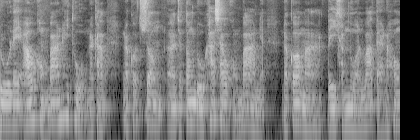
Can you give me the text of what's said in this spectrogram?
ดูเลเยอร์ของบ้านให้ถูกนะครับ แล้วก็จะต้องจะต้องดูค่าเช่าของบ้านเนี่ย แล้วก็มาตีคำนวณว่าแต่ละห้อง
